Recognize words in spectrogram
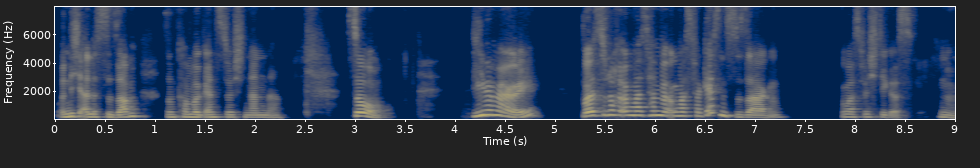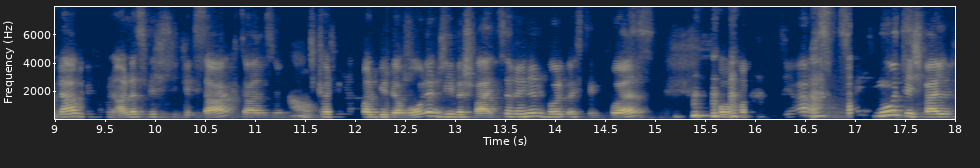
und nicht alles zusammen, sonst kommen wir ganz durcheinander. So, liebe Mary, wolltest du noch irgendwas, haben wir irgendwas vergessen zu sagen? Irgendwas Wichtiges? Nö. Ich glaube, wir haben alles Wichtige gesagt. Also oh. ich kann es mal wiederholen, liebe Schweizerinnen, holt euch den Kurs. Und ja, seid mutig, weil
